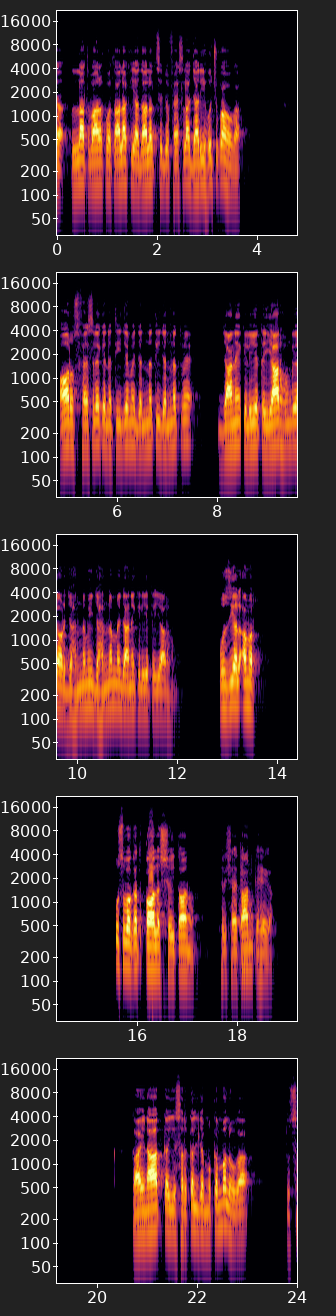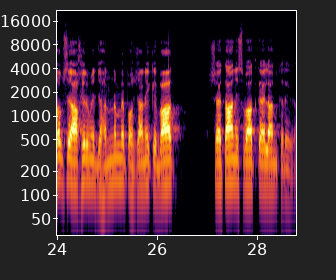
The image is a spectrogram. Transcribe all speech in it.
اللہ تبارک و تعالیٰ کی عدالت سے جو فیصلہ جاری ہو چکا ہوگا، اور اس فیصلے کے نتیجے میں جنتی جنت میں جانے کے لیے تیار ہوں گے اور جہنمی جہنم میں جانے کے لیے تیار ہوں۔ گے قضی العمر اس وقت قال شیطان ہوں پھر شیطان کہے گا۔ کائنات کا یہ سرکل جب مکمل ہوگا تو سب سے آخر میں جہنم میں پہنچانے کے بعد شیطان اس بات کا اعلان کرے گا۔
